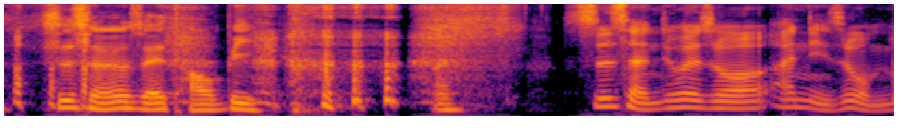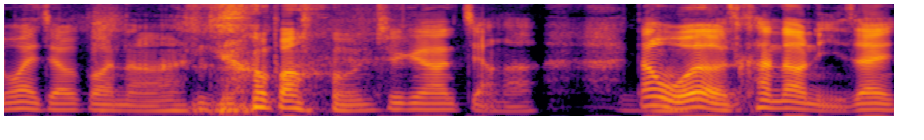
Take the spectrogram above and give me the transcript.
思成又谁逃避？哎，思成就会说：“哎，你是我们的外交官啊，你要帮我们去跟他讲啊。”但我有看到你在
